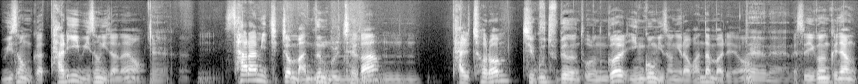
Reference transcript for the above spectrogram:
위성, 그러니까 달이 위성이잖아요. 네. 이 사람이 직접 만든 물체가 음, 달처럼 지구 주변을 도는 걸 인공위성이라고 한단 말이에요. 네, 네, 네. 그래서 이건 그냥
